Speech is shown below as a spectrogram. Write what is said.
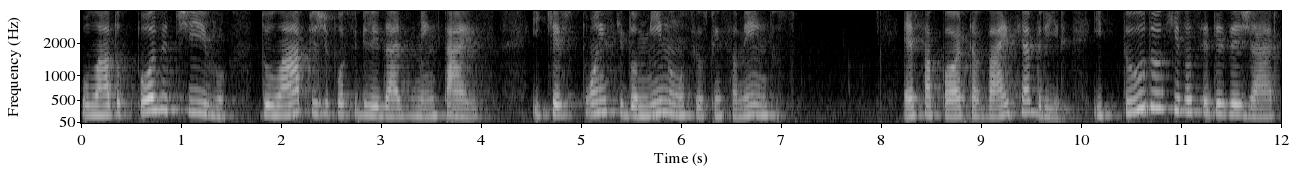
o lado positivo do lápis de possibilidades mentais e questões que dominam os seus pensamentos, essa porta vai se abrir e tudo o que você desejar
